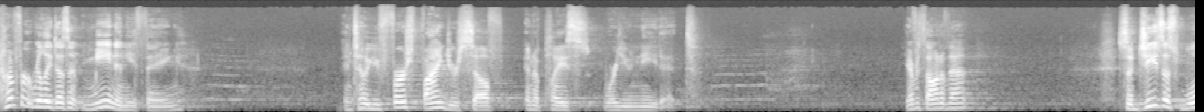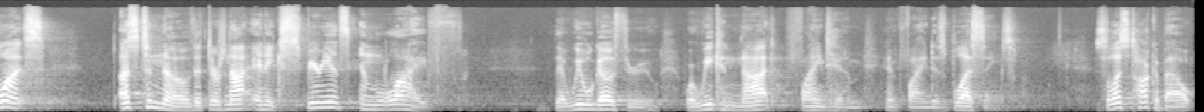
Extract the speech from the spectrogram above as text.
comfort really doesn't mean anything until you first find yourself in a place where you need it. You ever thought of that? So, Jesus wants us to know that there's not an experience in life that we will go through where we cannot find Him and find His blessings. So, let's talk about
